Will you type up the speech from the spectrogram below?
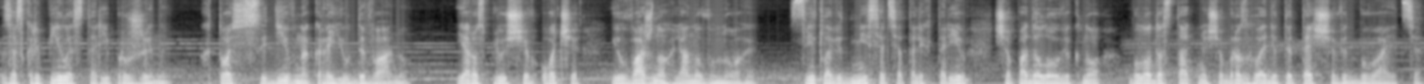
Заскрипіли старі пружини. Хтось сидів на краю дивану. Я розплющив очі і уважно глянув у ноги. Світла від місяця та ліхтарів, що падало у вікно, було достатньо, щоб розгледіти те, що відбувається.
